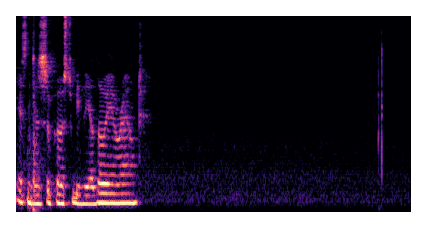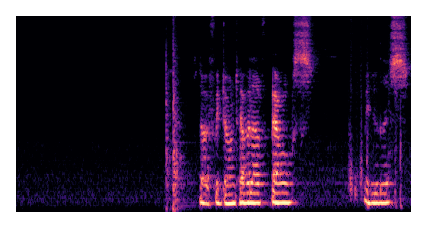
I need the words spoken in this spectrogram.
Isn't it supposed to be the other way around? So if we don't have a lot of barrels, we do this.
